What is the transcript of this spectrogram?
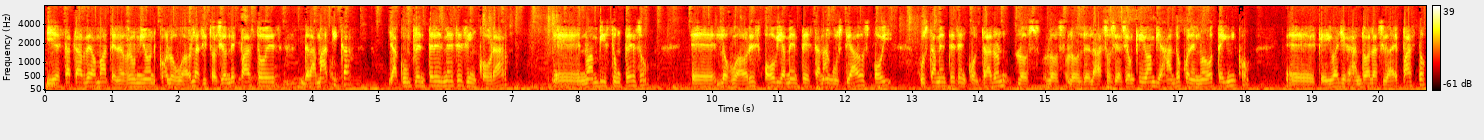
Y esta tarde vamos a tener reunión con los jugadores. La situación de Pasto es dramática. Ya cumplen tres meses sin cobrar eh, no han visto un peso. Eh, los jugadores obviamente están angustiados. Hoy justamente se encontraron los, los, los de la asociación que iban viajando con el nuevo técnico eh, que iba llegando a la ciudad de Pasto.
